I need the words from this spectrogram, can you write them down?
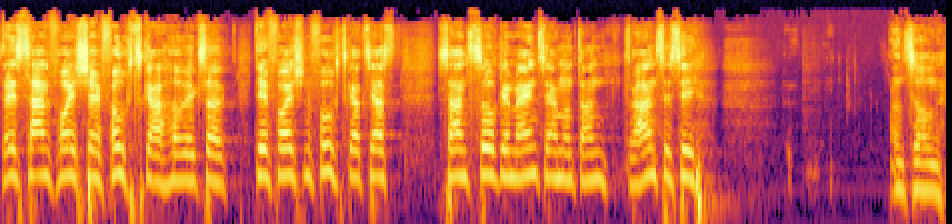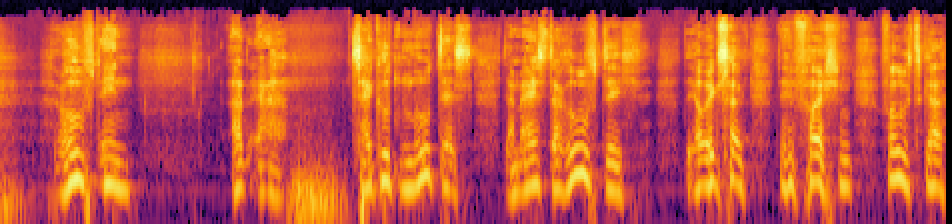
das sind falsche 50er, habe ich gesagt. Die falschen 50er zuerst sind so gemeinsam und dann trauen sie sich und sagen, ruft ihn, äh, sei guten Mutes, der Meister ruft dich. Ich habe gesagt, die falschen 50er.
